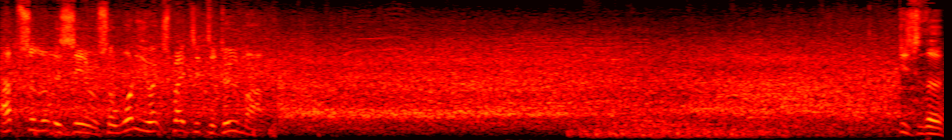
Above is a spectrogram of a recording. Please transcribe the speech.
Absolutely zero. So what are you expected to do, Mark? Changes the,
